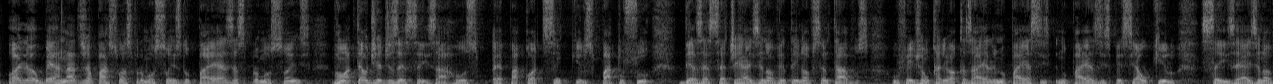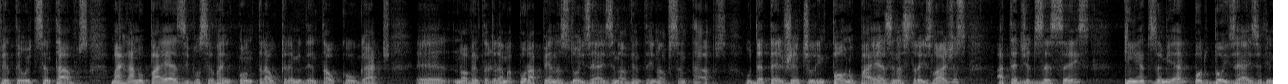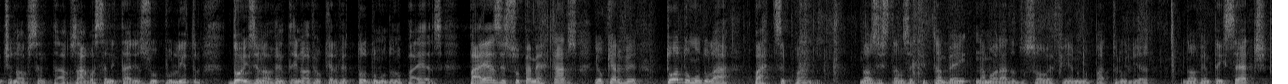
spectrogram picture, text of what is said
Olha, o Bernardo já passou as promoções do Paes, as promoções vão até o dia 16. Arroz, é, pacote 5 quilos, Pato Sul, R$ 17,99. O feijão cariocas AL no Paes, no Paes especial, o quilo, R$ 6,98. Mas lá no Paes você vai encontrar o creme dental Colgate, é, 90 gramas, por apenas R$ 2,99. O detergente Limpol no Paes nas três lojas, até dia 16 500 ml por R$ 2,29. Água sanitária Zup o litro, R$ 2,99. Eu quero ver todo mundo no Paese. Paese Supermercados, eu quero ver todo mundo lá participando. Nós estamos aqui também na Morada do Sol FM no Patrulha 97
